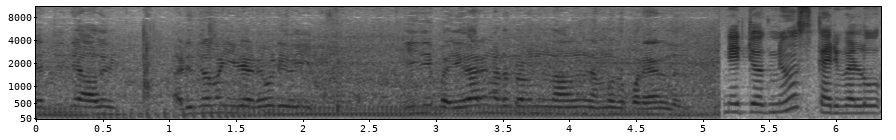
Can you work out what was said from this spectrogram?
നെറ്റിന്റെ ആൾ അടിയന്തരമായി ഇത് ഇടപെടുകയും ഇതിന് പരിഹാരം കണ്ടെത്തണമെന്നാണ് നമുക്ക് പറയാനുള്ളത്. Network news Karivellur.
